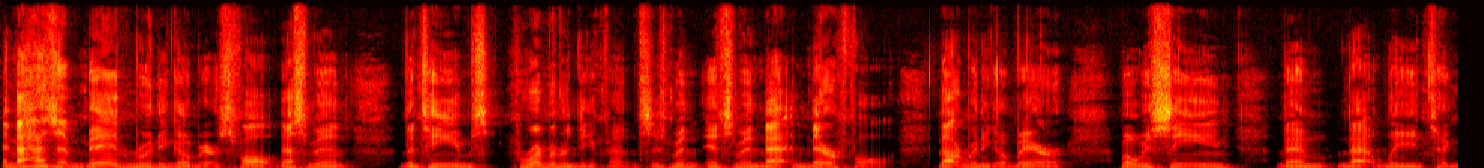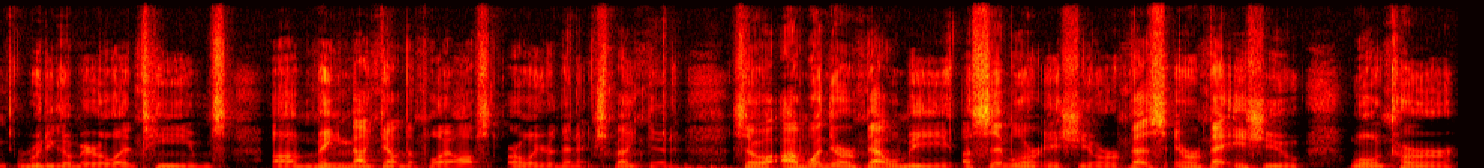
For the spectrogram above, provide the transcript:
and that hasn't been Rudy Gobert's fault. That's been the team's perimeter defense. It's been it's been that their fault, not Rudy Gobert. But we've seen them that lead to Rudy Gobert led teams um, being knocked out in the playoffs earlier than expected. So I wonder if that will be a similar issue, or if that's or if that issue will occur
